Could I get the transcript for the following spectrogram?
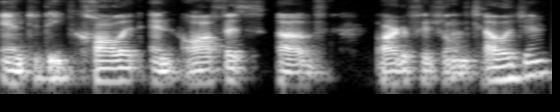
entity. Call it an Office of Artificial Intelligence,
